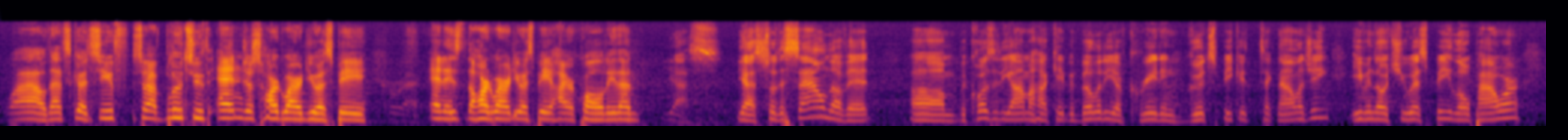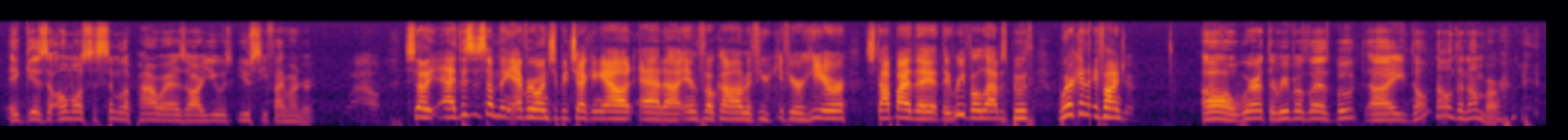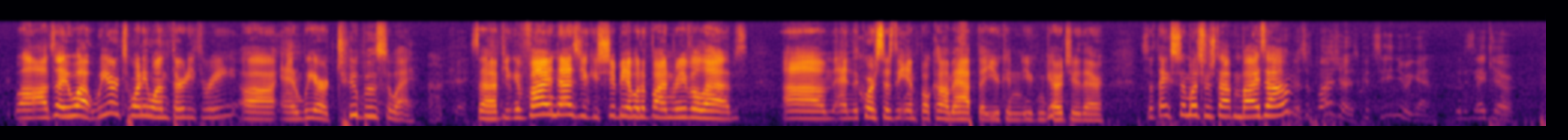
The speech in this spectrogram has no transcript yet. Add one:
Wow, that's good. So you so have Bluetooth and just hardwired USB. Correct. And is the hardwired USB higher quality then? Yes. Yes. So the sound of it, um, because of the Yamaha capability of creating good speaker technology, even though it's USB low power, it gives almost a similar power as our UC500. Wow. So uh, this is something everyone should be checking out at uh, InfoComm. If you if you're here, stop by the the Revolabs booth. Where can they find you? Oh, we're at the Revolabs booth. I don't know the number. Well, I'll tell you what. We are 2133, uh, and we are two booths away. Okay. So if you can find us, you should be able to find Revolabs. Um, and of course, there's the InfoComm app that you can you can go to there. So thanks so much for stopping by, Tom. it's a pleasure. It's good seeing you again. Good to see Thank you you.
